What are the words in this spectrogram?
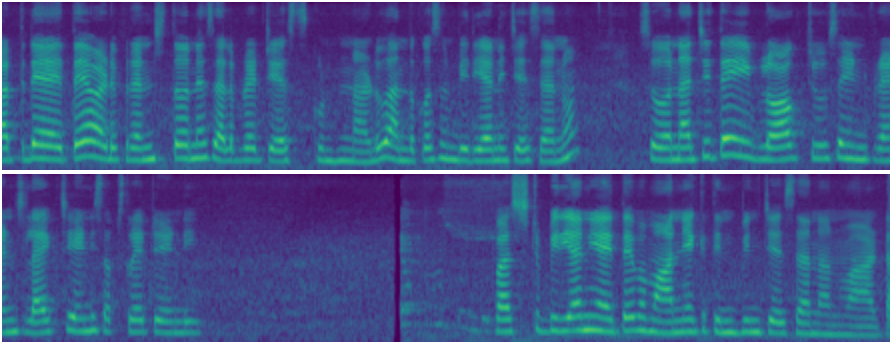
బర్త్డే అయితే వాడి ఫ్రెండ్స్తోనే సెలబ్రేట్ చేసుకుంటున్నాడు. అందుకోసం బిర్యానీ చేశాను. సో నచ్చితే ఈ వ్లాగ్ చూసేయండి ఫ్రెండ్స్. లైక్ చేయండి సబ్స్క్రైబ్ చేయండి. ఫస్ట్ బిర్యానీ అయితే మా మాన్యకి తినిపించేసాను అనమాట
